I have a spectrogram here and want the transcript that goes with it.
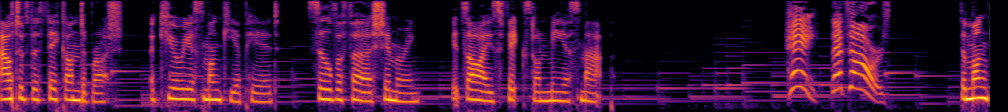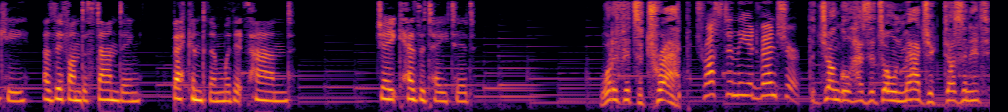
Out of the thick underbrush, a curious monkey appeared, silver fur shimmering, its eyes fixed on Mia's map. Hey, that's ours! The monkey, as if understanding, beckoned them with its hand. Jake hesitated. What if it's a trap? Trust in the adventure. The jungle has its own magic, doesn't it?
